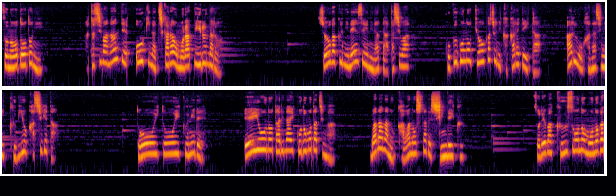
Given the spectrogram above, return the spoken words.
その弟に、私はなんて大きな力をもらっているんだろう。小学2年生になった私は、国語の教科書に書かれていたあるお話に首をかしげた。遠い遠い国で栄養の足りない子供たちがバナナの皮の下で死んでいく。それは空想の物語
